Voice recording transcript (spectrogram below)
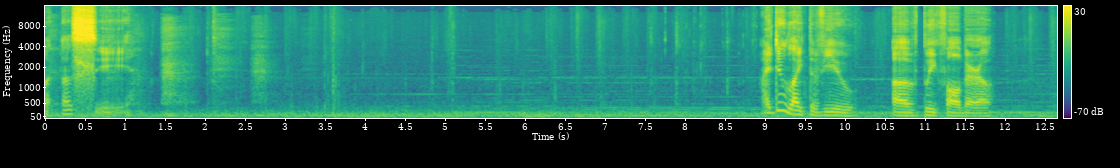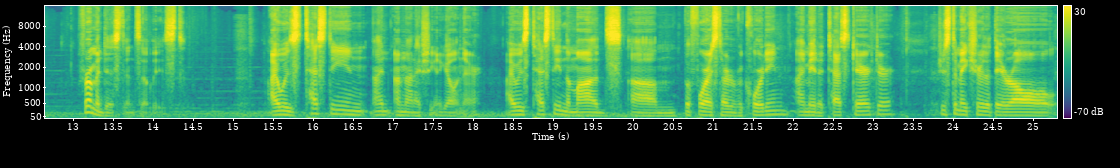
What? Let's see. I do like the view of Bleakfall Barrow. From a distance, at least. I was testing... I, am not actually going to go in there. I was testing the mods um, before I started recording. I made a test character just to make sure that they were all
